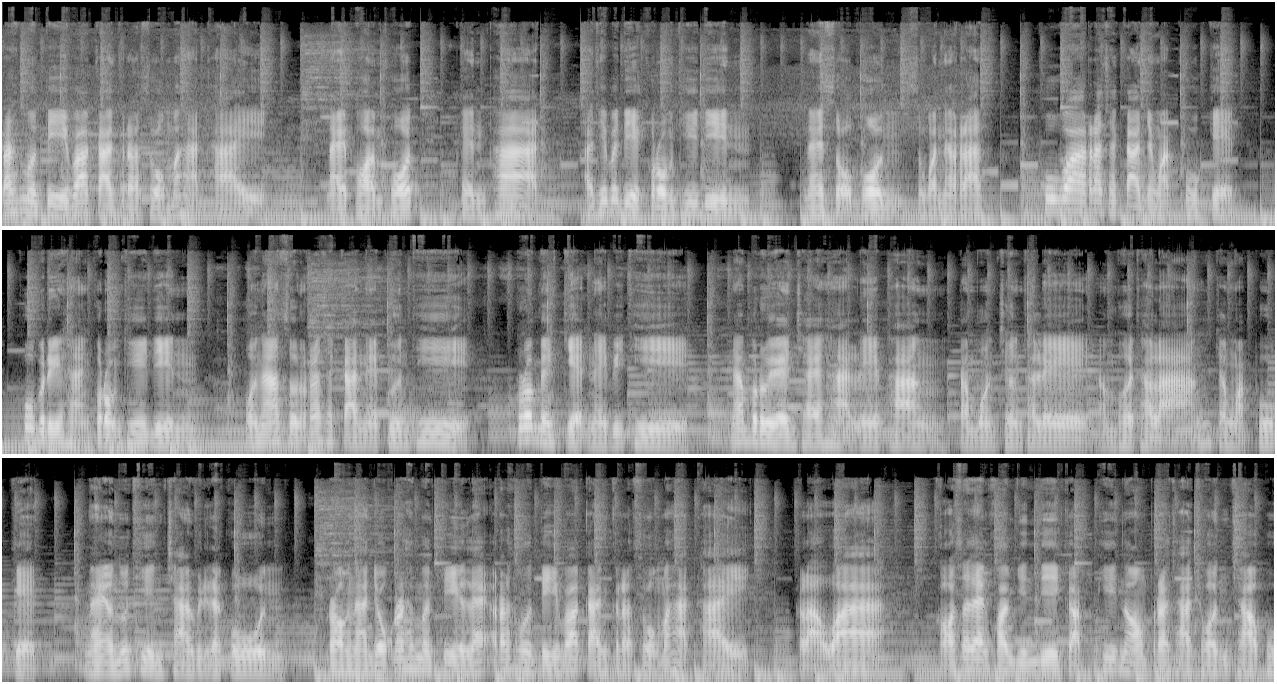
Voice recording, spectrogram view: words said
รัฐมนตรีว่าการกระทรวงมหาดไทย นายพรพศเพนพาดอธิบดีกรมที่ดิน นายโสพล สุวรรณรัตน์ ผู้ว่าราชการจังหวัดภูเก็ต ผู้บริหารกรมที่ดิน หัวหน้าส่วนราชการในพื้นที่ ร่วมเป็นเกียรติในพิธี ณ บริเวณชายหาดเลพัง ตำบลเชิงทะเล อำเภอถลาง จังหวัดภูเก็ต นายอนุทินชาญวิรกูล รองนายกรัฐมนตรีและรัฐมนตรีว่าการกระทรวงมหาดไทย กล่าวว่า ขอแสดงความยินดีกับพี่น้องประชาชนชาวภู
